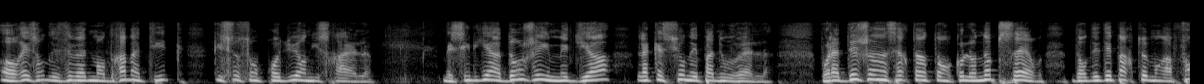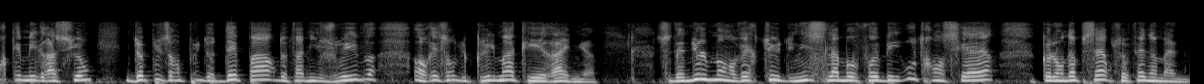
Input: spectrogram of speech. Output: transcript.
en raison des événements dramatiques qui se sont produits en Israël. Mais s'il y a un danger immédiat, la question n'est pas nouvelle. Voilà déjà un certain temps que l'on observe dans des départements à forte immigration de plus en plus de départs de familles juives en raison du climat qui y règne. Ce n'est nullement en vertu d'une islamophobie outrancière que l'on observe ce phénomène.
